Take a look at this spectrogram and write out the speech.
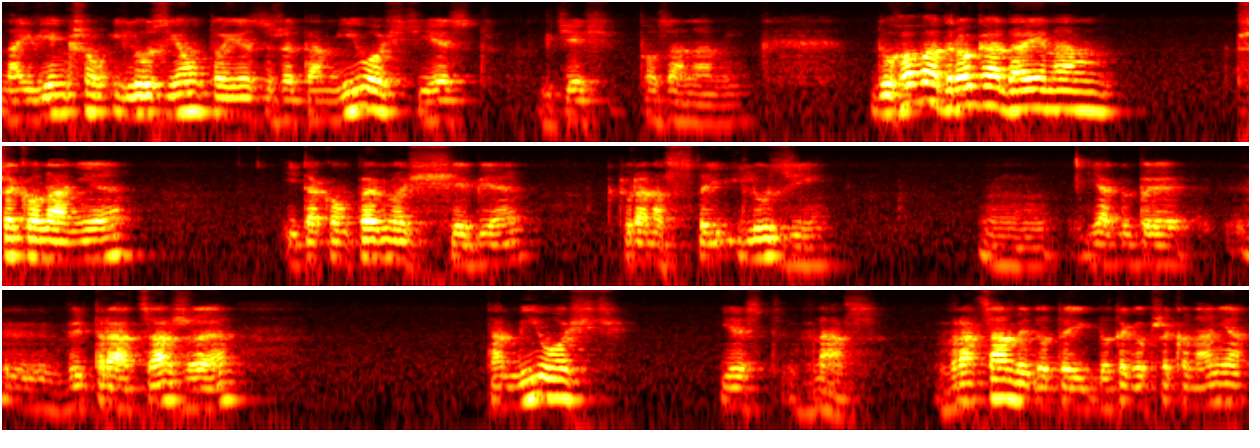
największą iluzją to jest, że ta miłość jest gdzieś poza nami. Duchowa droga daje nam przekonanie i taką pewność siebie, która nas z tej iluzji mm, jakby y, wytraca, że ta miłość jest w nas wracamy do, tej, do tego przekonania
